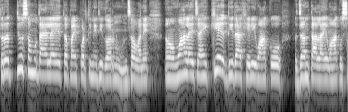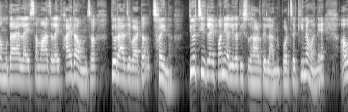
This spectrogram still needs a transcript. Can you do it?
तर त्यो समुदायलाई तपाईँ प्रतिनिधि गर्नुहुन्छ भने उहाँलाई चाहिँ के दिँदाखेरि उहाँको जनतालाई उहाँको समुदायलाई समाजलाई फाइदा हुन्छ त्यो राज्यबाट छैन। त्यो चिजलाई पनि अलिकति सुधार्दै लानुपर्छ। किनभने अब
